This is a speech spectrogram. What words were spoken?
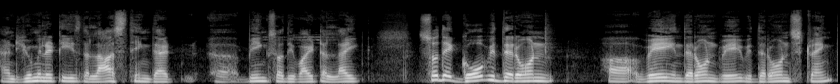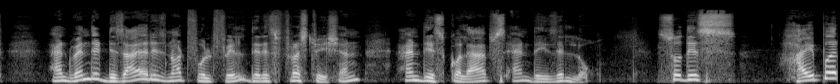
and humility is the last thing that uh, beings of the vital like. So they go with their own uh, way in their own way with their own strength. And when their desire is not fulfilled there is frustration and this collapse and there is a low. So this hyper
